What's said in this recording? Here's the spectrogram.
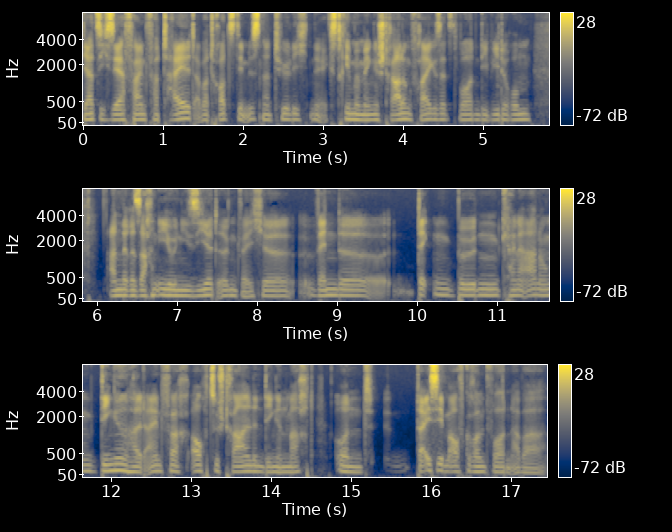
der hat sich sehr fein verteilt, aber trotzdem ist natürlich eine extreme Menge Strahlung freigesetzt worden, die wiederum andere Sachen ionisiert, irgendwelche Wände, Deckenböden, keine Ahnung, Dinge halt einfach auch zu strahlenden Dingen macht. Und da ist eben aufgeräumt worden, aber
